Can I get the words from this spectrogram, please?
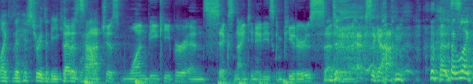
like the history of the beekeepers. That it's how- not just one beekeeper and six 1980s computers set in a hexagon. And like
